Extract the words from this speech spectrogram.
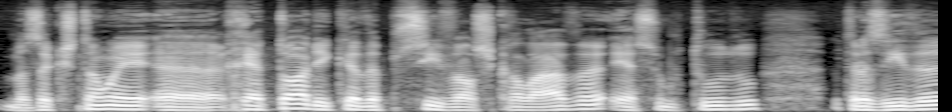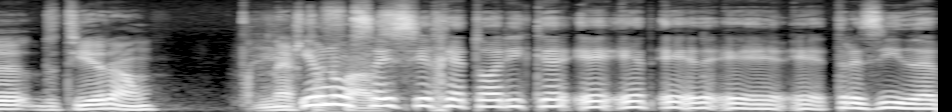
Mas a questão é a retórica da possível escalada é sobretudo trazida de Teherão. Nesta Eu não fase. sei se a retórica é, é, é, é trazida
